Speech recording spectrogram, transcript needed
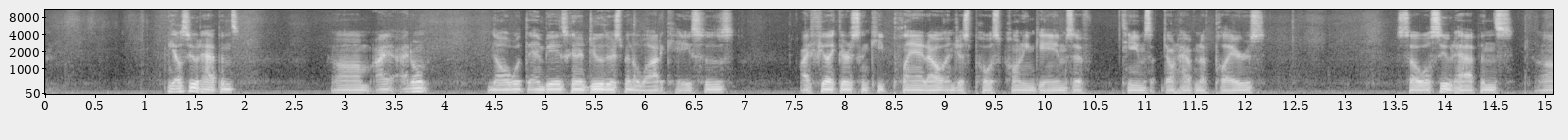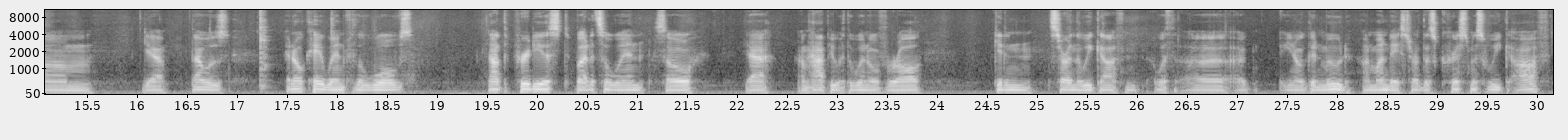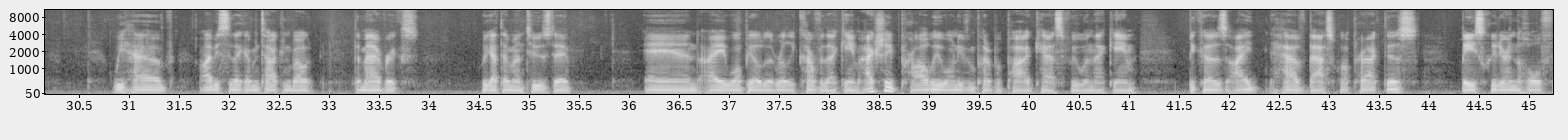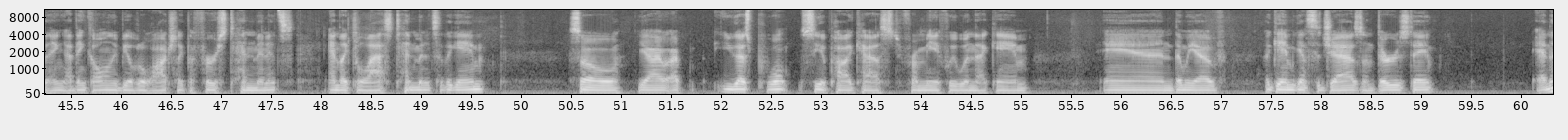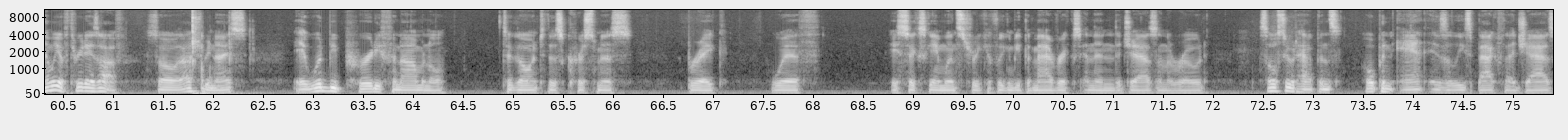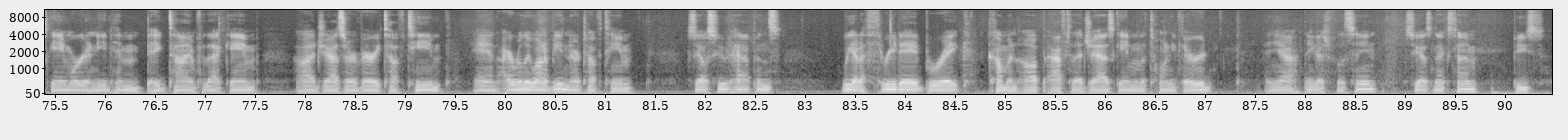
yeah, we'll see what happens. Um, I, I don't know what the NBA is going to do. There's been a lot of cases. I feel like they're just to keep playing it out and just postponing games if teams don't have enough players. So we'll see what happens. Um, yeah, that was an okay win for the Wolves. Not the prettiest, but it's a win. So yeah, I'm happy with the win overall. Getting starting the week off with a, a you know good mood on Monday. Start this Christmas week off. We have obviously like I've been talking about the Mavericks we got them on Tuesday, and I won't be able to really cover that game. I actually probably won't even put up a podcast if we win that game because I have basketball practice basically during the whole thing. I think I'll only be able to watch like the first 10 minutes and like the last 10 minutes of the game. So, yeah, I, I, you guys won't see a podcast from me if we win that game. And then we have a game against the Jazz on Thursday. And then we have three days off. So that should be nice. It would be pretty phenomenal to go into this Christmas break with a six game win streak if we can beat the Mavericks and then the Jazz on the road. So we'll see what happens. Hoping Ant is at least back for that Jazz game. We're going to need him big time for that game. Uh, Jazz are a very tough team, and I really want to beat their tough team. So I'll see what happens. We got a three day break coming up after that Jazz game on the 23rd. And yeah, thank you guys for listening. See you guys next time. Peace.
